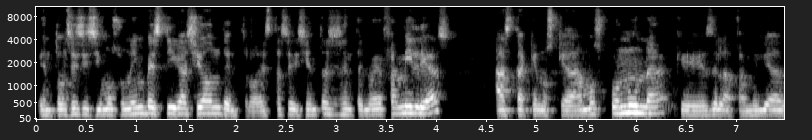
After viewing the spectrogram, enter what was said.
Entonces hicimos una investigación dentro de estas 669 familias hasta que nos quedamos con una que es de la familia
